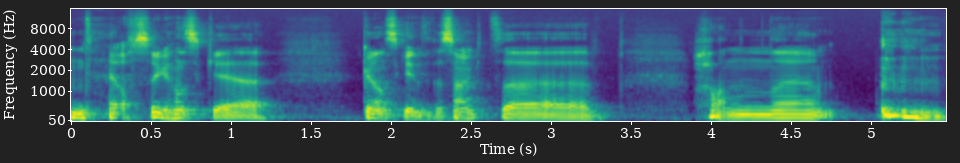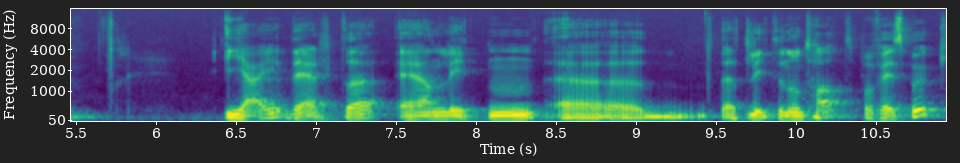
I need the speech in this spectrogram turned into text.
det er også ganske, ganske interessant. Eh, Han eh, Jeg delte en liten, eh, et lite notat på Facebook.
